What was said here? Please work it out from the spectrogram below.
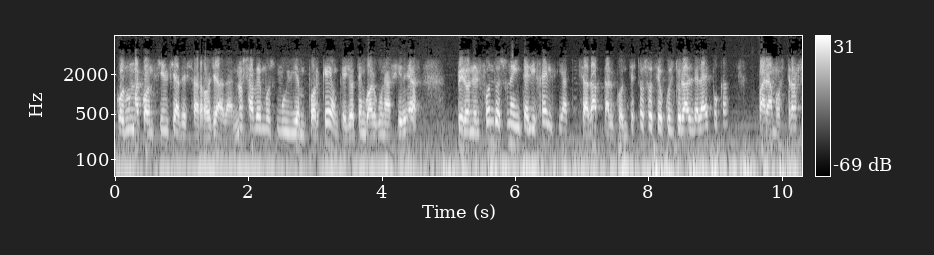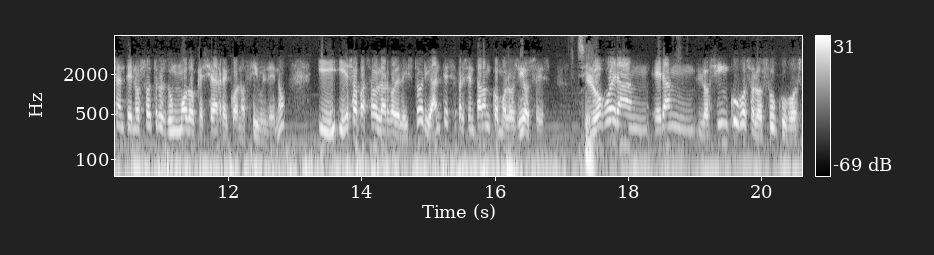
con una conciencia desarrollada. No sabemos muy bien por qué, aunque yo tengo algunas ideas, pero en el fondo es una inteligencia que se adapta al contexto sociocultural de la época para mostrarse ante nosotros de un modo que sea reconocible, ¿no? Y, y eso ha pasado a lo largo de la historia. Antes se presentaban como los dioses, Sí. luego eran eran los incubos o los sucubos,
